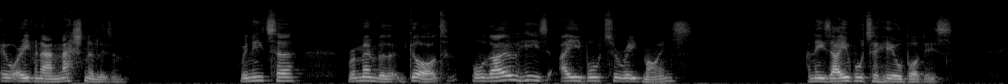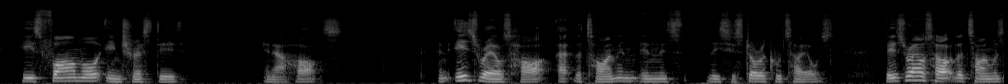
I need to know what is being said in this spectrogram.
or even our nationalism. We need to remember that God, although He's able to read minds and He's able to heal bodies, He's far more interested in our hearts. And Israel's heart at the time, in, in this, these historical tales, Israel's heart at the time was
